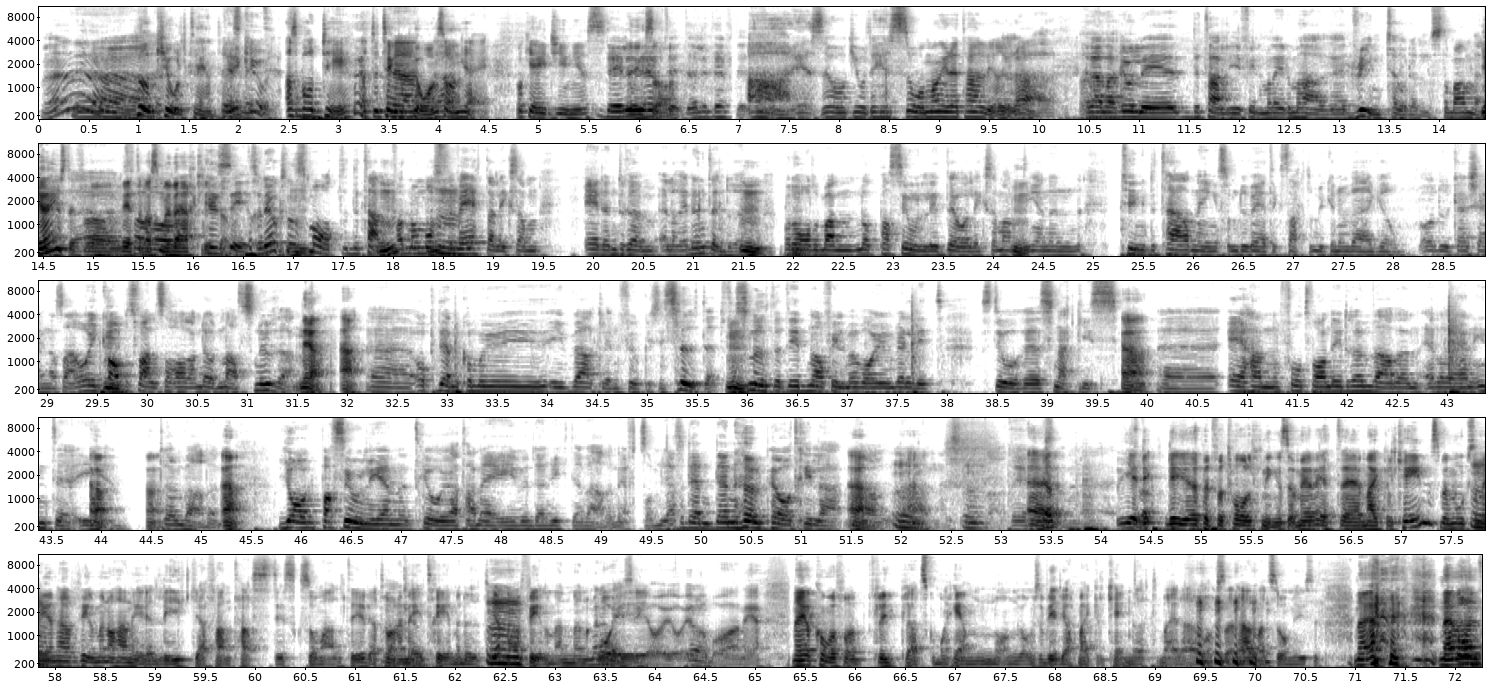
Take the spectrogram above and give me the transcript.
Ah. Hur coolt är inte Det är kul. Alltså bara det, att du tänker Ja. på en sån grej. Okej, genius. Det är lite Liksom. häftigt. Det är lite häftigt. Ah, det är så coolt. Det är så många detaljer i det här. En annan rolig detalj i filmen är de här eh, Dream Totems de använder. Ja, just det, för att Eh, veta vad som är verkligt. Precis, så det är också en smart detalj Mm. för att man måste Mm. veta liksom är det en dröm eller är det inte en dröm? Mm. Och då har man något personligt då liksom. Antingen en tyngd tärning som du vet exakt hur mycket den väger. Och du kan känna så här. Och i Capers fall så har han då den här snurran. Ja, ja. Eh, och den kommer ju i, i verkligen fokus i slutet. För Mm. slutet i den här filmen var ju en väldigt stor eh, snackis. ja. Eh, är han fortfarande i drömvärlden eller är han inte i drömvärlden? Ja. Jag personligen tror ju att han är i den riktiga världen eftersom alltså den, den höll på att trilla Ja. när, när Mm. han slutar. Det är liksom, Ja, det, det är ju öppet för tolkning och så, men jag vet eh, Michael Caine som är också med i den här filmen och han är lika fantastisk som alltid. Jag tror han är med i tre minuter i den här filmen, men, Men oj, amazing. oj, oj, vad bra han är. När jag kommer från flygplats, kommer hem någon gång så vill jag att Michael Caine möter mig där också. Det hade varit så mysigt. Nej, nej, men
